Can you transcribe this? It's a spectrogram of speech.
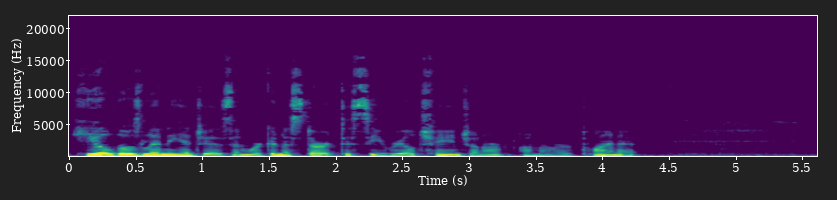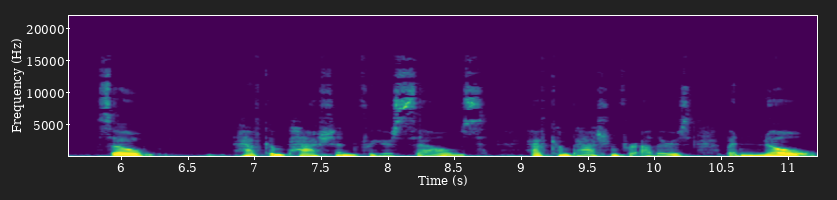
Heal those lineages, and we're going to start to see real change on our on our planet. So have compassion for yourselves, have compassion for others, but know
